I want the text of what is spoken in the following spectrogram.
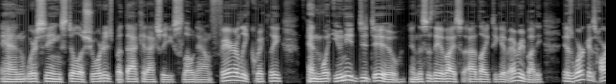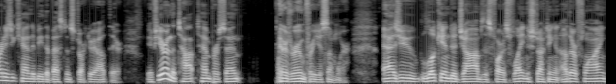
and we're seeing still a shortage but that could actually slow down fairly quickly and what you need to do, and this is the advice I'd like to give everybody, is work as hard as you can to be the best instructor out there. If you're in the top 10%, there's room for you somewhere. As you look into jobs as far as flight instructing and other flying,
